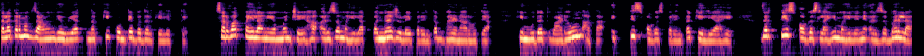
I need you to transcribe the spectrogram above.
चला तर मग जाणून घेऊयात नक्की कोणते बदल केलेत ते. सर्वात पहिला नियम म्हणजे हा अर्ज महिला पंधरा जुलैपर्यंत भरणार होत्या. ही मुदत वाढवून आता एकतीस ऑगस्ट पर्यंत केली आहे. जर तीस ऑगस्टलाही महिलेने अर्ज भरला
